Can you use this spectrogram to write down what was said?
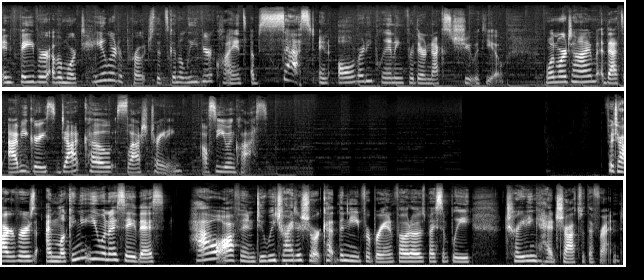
in favor of a more tailored approach that's going to leave your clients obsessed and already planning for their next shoot with you. One more time, that's abbygrace.co slash training. I'll see you in class. Photographers, I'm looking at you when I say this how often do we try to shortcut the need for brand photos by simply trading headshots with a friend?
